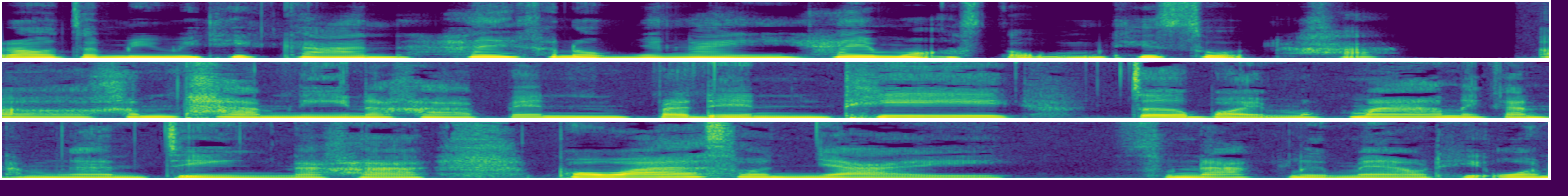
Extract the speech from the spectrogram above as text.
เราจะมีวิธีการให้ขนมยังไงให้เหมาะสมที่สุดคะคำถามนี้นะคะเป็นประเด็นที่เจอบ่อยมาก ๆ ในการทำงานจริงนะคะ เพราะว่าส่วนใหญ่ สุนัขหรือแมวที่อ้วน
